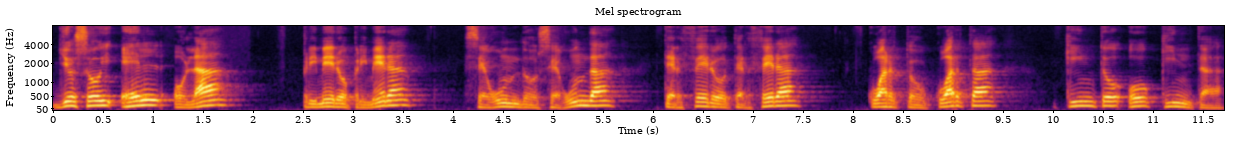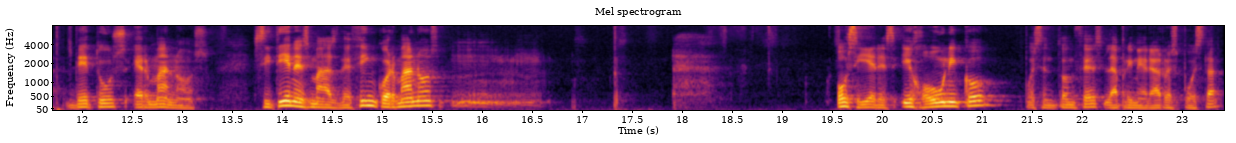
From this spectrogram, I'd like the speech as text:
yo soy el o la primero primera, segundo segunda, tercero tercera, cuarto cuarta, quinto o quinta de tus hermanos. Si tienes más de cinco hermanos, O si eres hijo único, pues entonces la primera respuesta.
